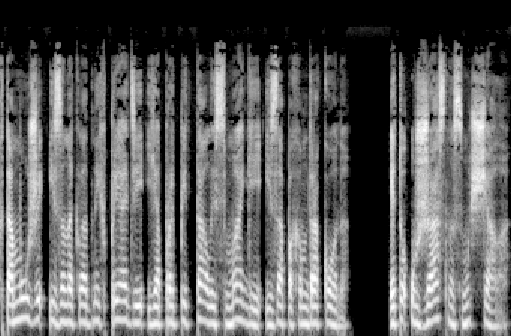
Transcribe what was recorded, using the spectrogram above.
К тому же из-за накладных прядей я пропиталась магией и запахом дракона. Это ужасно смущало.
